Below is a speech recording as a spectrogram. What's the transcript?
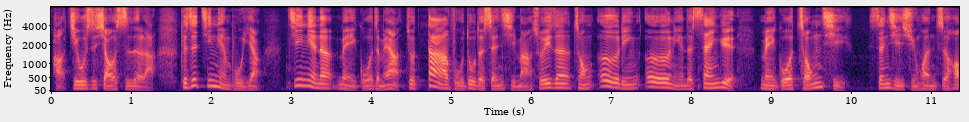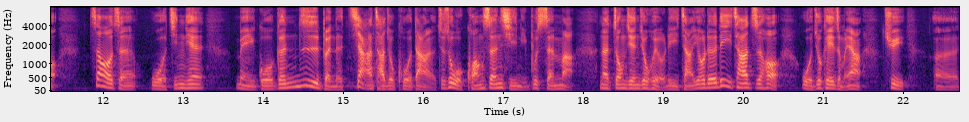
好，几乎是消失的啦。可是今年不一样，今年呢，美国怎么样？就大幅度的升息嘛，所以呢，从二零二二年的三月，美国重启升息循环之后。造成我今天美国跟日本的价差就扩大了，就是我狂升息你不升嘛，那中间就会有利差，有了利差之后，我就可以怎么样去呃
